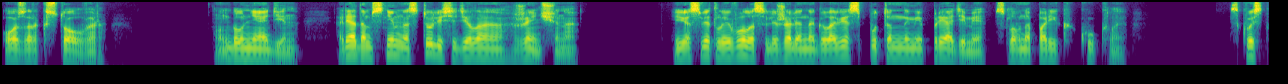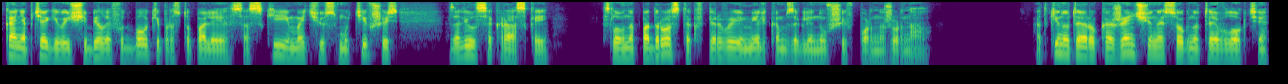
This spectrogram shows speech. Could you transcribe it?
Озарк Стоувер. Он был не один. Рядом с ним на стуле сидела женщина. Ее светлые волосы лежали на голове спутанными прядями, словно парик куклы. Сквозь ткань обтягивающей белой футболки проступали соски, и Мэтью, смутившись, залился краской — словно подросток, впервые мельком заглянувший в порножурнал. Откинутая рука женщины, согнутая в локте,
